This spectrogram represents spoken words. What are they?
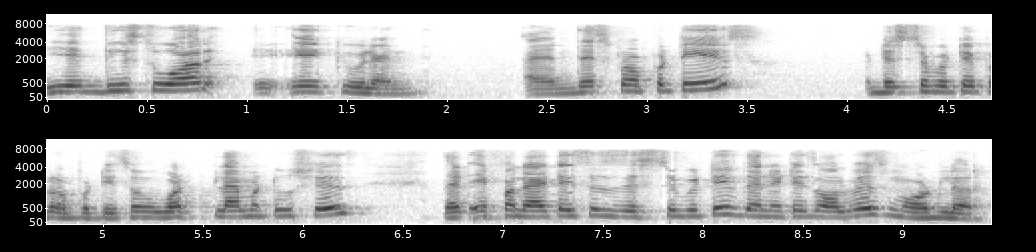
ये this two are equivalent and this property is distributive property so what lemma two says that if a lattice is distributive then it is always modular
